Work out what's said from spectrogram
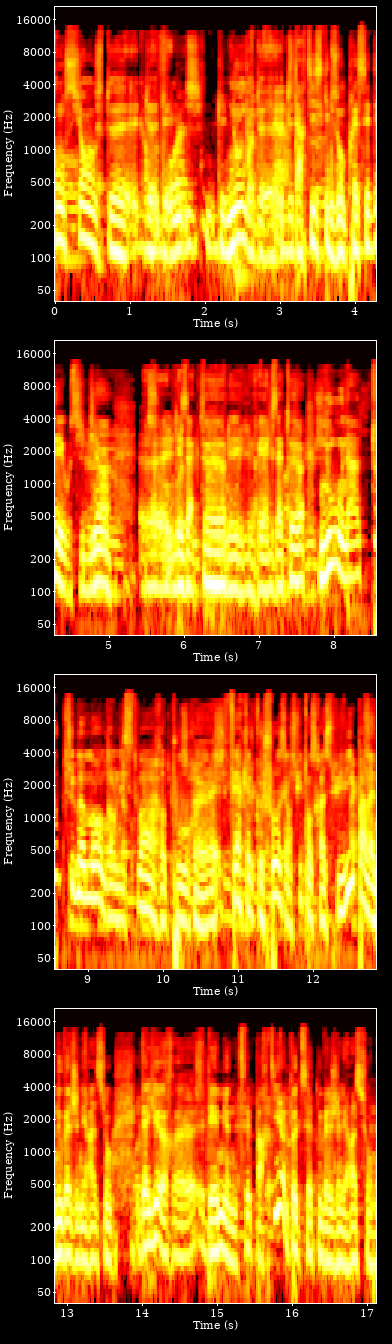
conscience de, de, de du nombre d'artistes qui nous ont précédés, aussi bien euh, les acteurs, les, réalisateurs. Nous, on a un tout petit moment dans l'histoire pour euh, faire quelque chose et ensuite on sera suivi par la nouvelle génération. D'ailleurs, euh, Damien fait partie un peu de cette nouvelle génération.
